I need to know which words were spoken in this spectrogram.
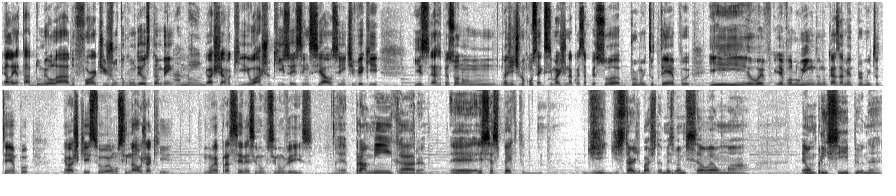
ela ia estar do meu lado, forte, junto com Deus também. Amém. Eu achava que, eu acho que isso é essencial. Se a gente vê que isso, essa pessoa não, a gente não consegue se imaginar com essa pessoa por muito tempo e eu ev- evoluindo no casamento por muito tempo, eu acho que isso é um sinal já que não é pra ser, né? Se não, se não vê isso. É, para mim, cara, é, esse aspecto de, de estar debaixo da mesma missão é uma é um princípio, né?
